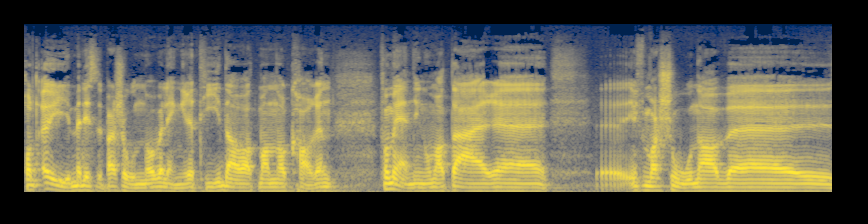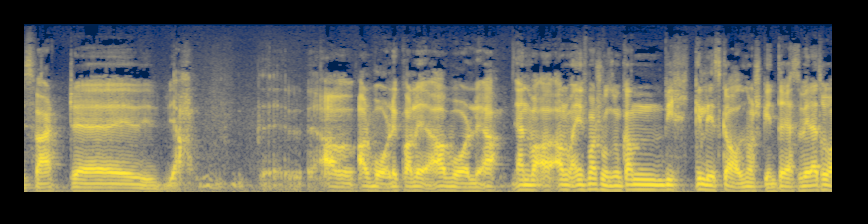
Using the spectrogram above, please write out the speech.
holdt øye med disse personene over lengre tid, da, og at man nok har en formening om at det er Eh, informasjon av eh, svært eh, ja, alvorlig, alvorlig ja, en, informasjon som kan virkelig skade norske interesser. vil jeg tro,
